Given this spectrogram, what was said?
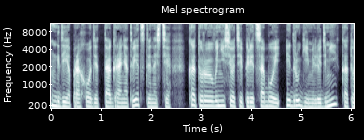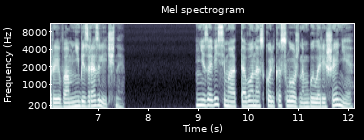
Где проходит та грань ответственности, которую вы несете перед собой и другими людьми, которые вам не безразличны? Независимо от того, насколько сложным было решение,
